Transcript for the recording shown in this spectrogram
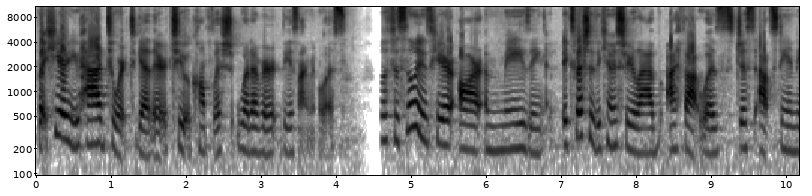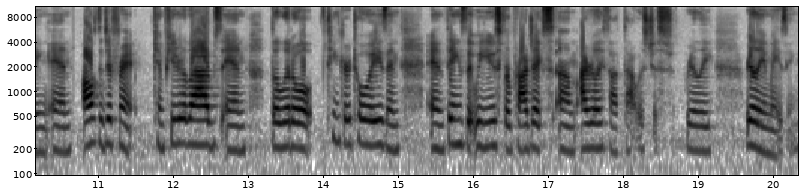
But here you had to work together to accomplish whatever the assignment was. The facilities here are amazing, especially the chemistry lab I thought was just outstanding and all of the different computer labs and the little tinker toys and, and things that we use for projects, um, I really thought that was just really, really amazing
